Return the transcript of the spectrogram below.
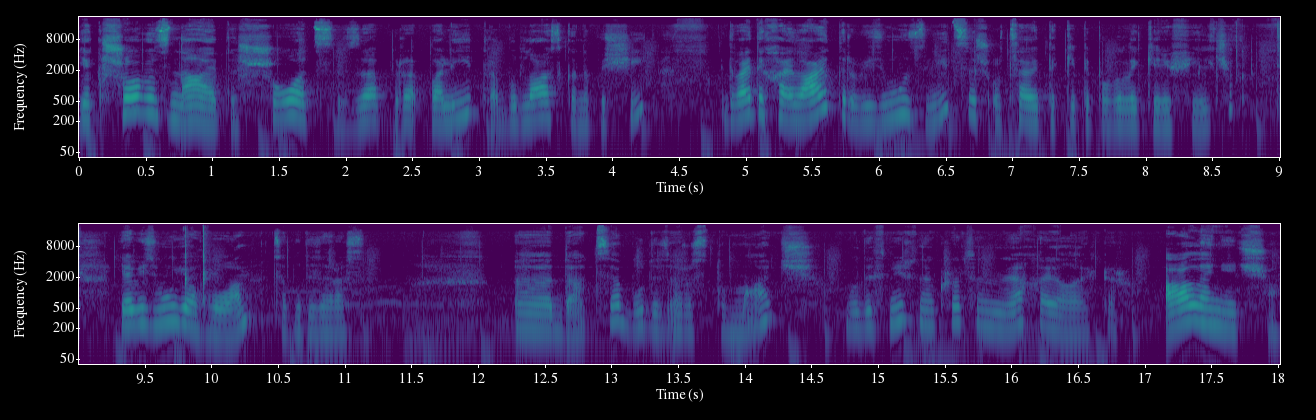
Якщо ви знаєте, що це за палітра, будь ласка, напишіть. І давайте хайлайтер візьму звідси ж оцей такий типу великий рефільчик. Я візьму його. Це буде зараз. Е, да, це буде зараз тумач. Буде смішно, якщо це не хайлайтер. Але нічого.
